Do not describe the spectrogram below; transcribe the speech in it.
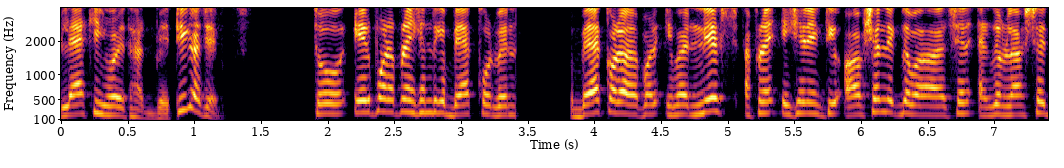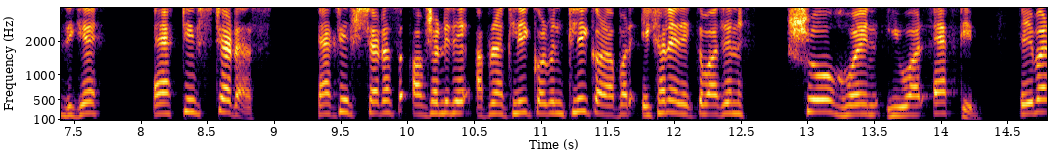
ব্ল্যাকই হয়ে থাকবে, ঠিক আছে? তো এরপর আপনারা এখান থেকে ব্যাক করবেন। ব্যাক করার পর এবার নেক্সট আপনারা এখানে একটি অপশান দেখতে পাচ্ছেন, একদম লাস্টের দিকে অ্যাক্টিভ স্ট্যাটাস অ্যাক্টিভ স্ট্যাটাস অপশানটিতে আপনারা ক্লিক করবেন। ক্লিক করার পর এখানে দেখতে পাচ্ছেন show when you are active এবার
